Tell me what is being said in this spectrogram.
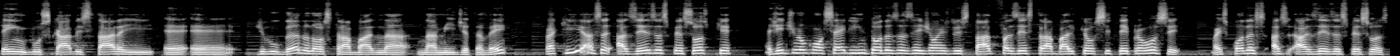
tem buscado estar aí é, é, divulgando o nosso trabalho na, na mídia também, para que às, às vezes as pessoas, porque a gente não consegue em todas as regiões do estado fazer esse trabalho que eu citei para você. Mas quando as, as, às vezes as pessoas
